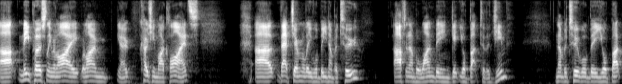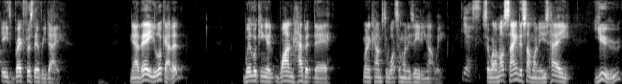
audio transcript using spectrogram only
Uh, me personally, when I when I'm you know coaching my clients, uh, that generally will be number two. After number one being get your butt to the gym. Number two will be your butt eats breakfast every day. Now there you look at it. We're looking at one habit there when it comes to what someone is eating, aren't we? Yes. So what I'm not saying to someone is, hey, you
